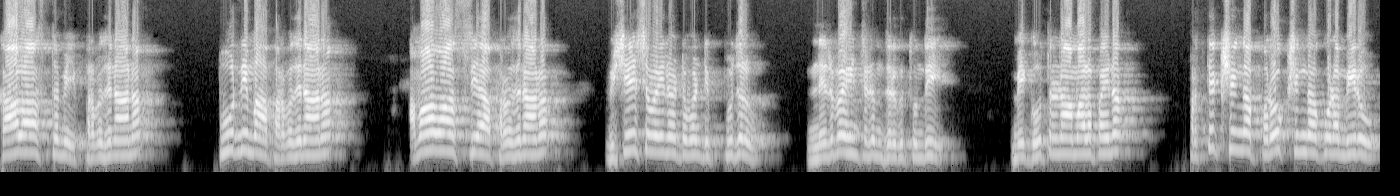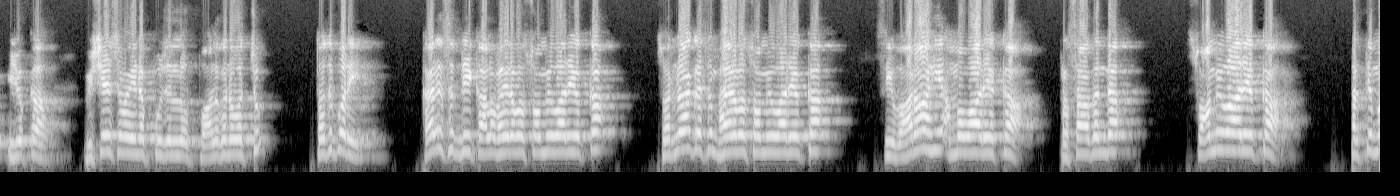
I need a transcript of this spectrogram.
కాళాష్టమి పర్వదినాన పూర్ణిమ పర్వదినాన అమావాస్య పర్వదినాన విశేషమైనటువంటి పూజలు నిర్వహించడం జరుగుతుంది. మీ గోత్రనామాలపైన ప్రత్యక్షంగా పరోక్షంగా కూడా మీరు ఈ యొక్క విశేషమైన పూజల్లో పాల్గొనవచ్చు. తదుపరి కార్యసిద్ధి కాలభైరవ స్వామి వారి యొక్క స్వర్ణాగసం భైరవ స్వామి వారి యొక్క శ్రీ వారాహి అమ్మవారి యొక్క ప్రసాదంగా స్వామివారి యొక్క ప్రతిమ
